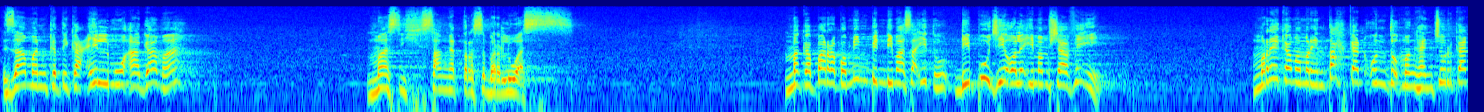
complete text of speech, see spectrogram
Zaman ketika ilmu agama masih sangat tersebar luas. Maka para pemimpin di masa itu dipuji oleh Imam Syafi'i. Mereka memerintahkan untuk menghancurkan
